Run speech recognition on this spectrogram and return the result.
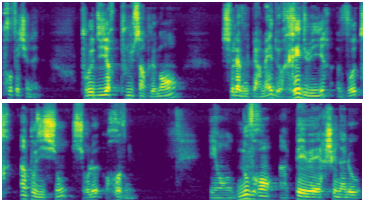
professionnels. Pour le dire plus simplement, cela vous permet de réduire votre imposition sur le revenu. Et en ouvrant un PER chez Nalo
